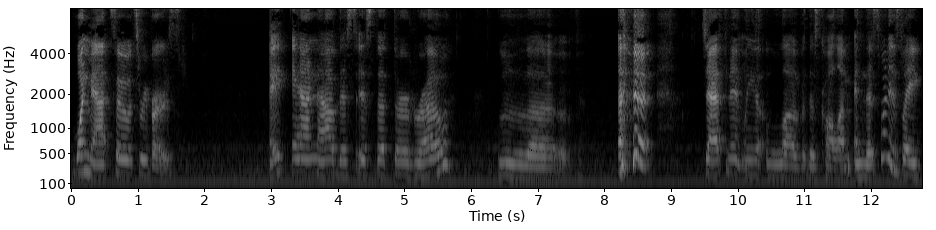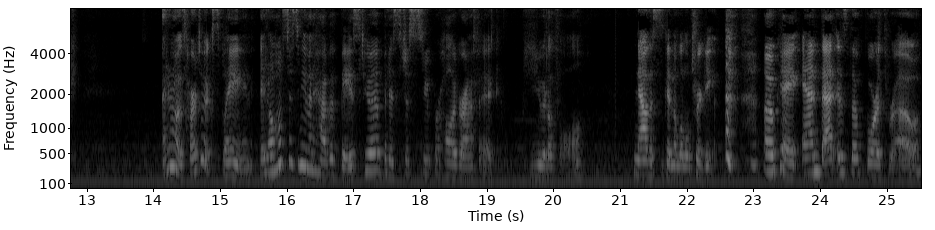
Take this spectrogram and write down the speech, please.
one matte, so it's reversed. Okay, and now this is the third row. Love. Definitely love this column. And this one is like, I don't know, it's hard to explain. It almost doesn't even have a base to it, but it's just super holographic. Beautiful. Now this is getting a little tricky. okay, and that is the fourth row.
